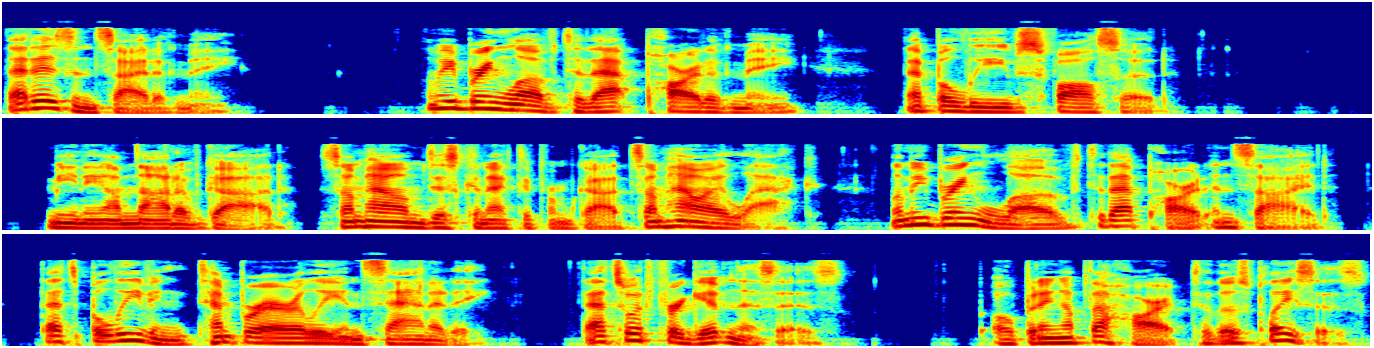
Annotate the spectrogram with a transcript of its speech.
that is inside of me. Let me bring love to that part of me that believes falsehood, meaning I'm not of God. Somehow I'm disconnected from God. Somehow I lack. Let me bring love to that part inside that's believing temporarily insanity. That's what forgiveness is opening up the heart to those places.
